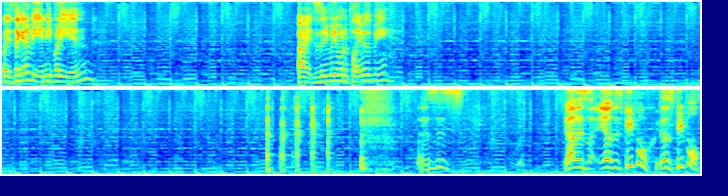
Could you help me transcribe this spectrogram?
Wait, is there gonna be anybody in? Alright, does anybody want to play with me? this is Yo, there's yo, there's people. Yo, there's people.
